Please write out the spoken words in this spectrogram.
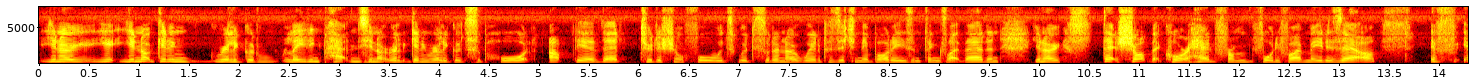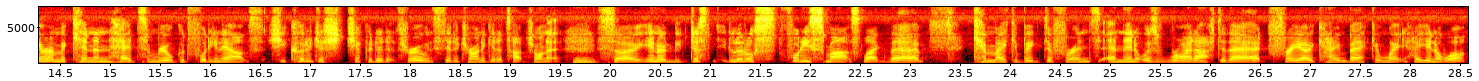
you know, you, are not getting really good leading patterns. You're not really getting really good support up there that traditional forwards would sort of know where to position their bodies and things like that. And, you know, that shot that Cora had from 45 metres out, if Erin McKinnon had some real good footing outs, she could have just shepherded it through instead of trying to get a touch on it. Mm. So, you know, just little footy smarts like that can make a big difference. And then it was right after that, Freo came back and went, hey, you know what?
